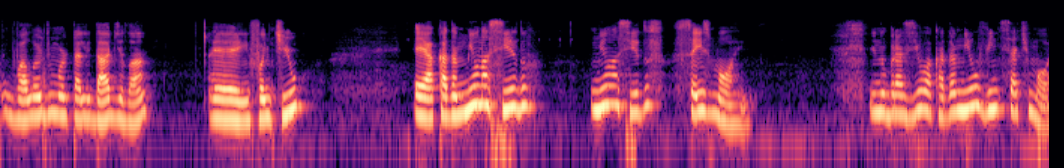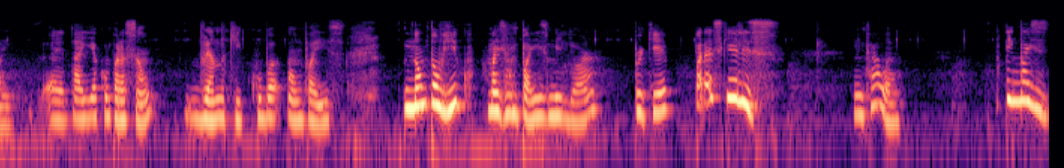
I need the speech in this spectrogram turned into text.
o valor de mortalidade lá é infantil é a cada mil nascidos, mil nascidos, seis morrem. E no Brasil, a cada mil, 27 morrem. É, tá aí a comparação, vendo que Cuba é um país não tão rico, mas é um país melhor, porque parece que eles. Não fala? Tem mais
